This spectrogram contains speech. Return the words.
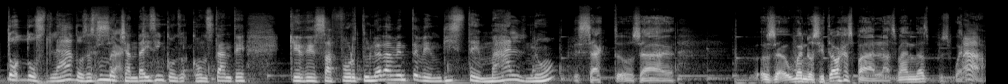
en todos lados. Es un merchandising con- constante que desafortunadamente vendiste mal, ¿no? Exacto, o sea, o sea, bueno, si trabajas para las bandas, pues bueno. Ah,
